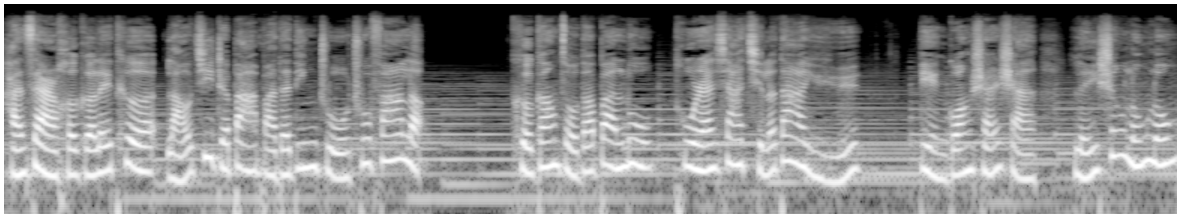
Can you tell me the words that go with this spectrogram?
韩塞尔和格雷特牢记着爸爸的叮嘱，出发了。可刚走到半路，突然下起了大雨，电光闪闪，雷声隆隆，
